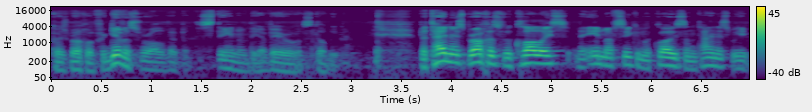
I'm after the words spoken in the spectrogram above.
Kodesh Baruch will forgive us for all of it, but the stain of the Averu will still be there. But Tainus brachas for klolis, me'in mafsikim the klolis, and Tainus we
